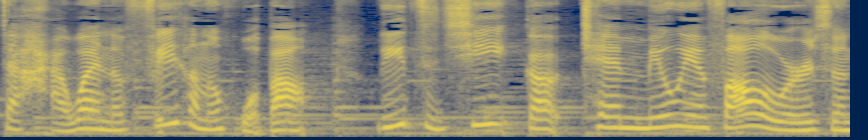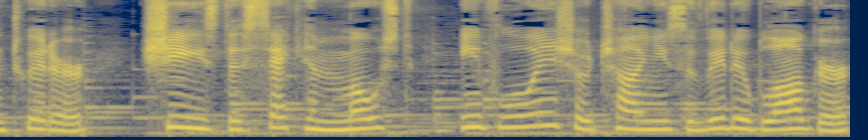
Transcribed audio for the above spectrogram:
在海外呢非常的火爆。李子柒 got ten million followers on Twitter. She is the second most influential Chinese video blogger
